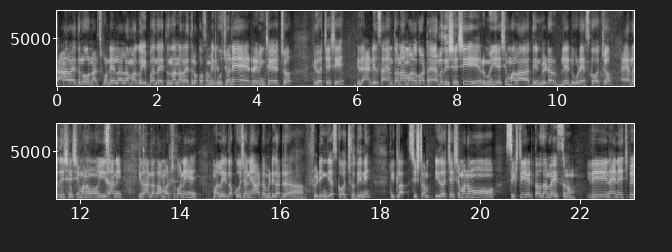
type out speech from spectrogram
చాలా రైతులు నడుచుకుంటూ వెళ్ళాలా మాకు ఇబ్బంది అవుతుంది అన్న రైతుల కోసం ఇది కూర్చొని డ్రైవింగ్ చేయొచ్చు. ఇది వచ్చేసి ఇది హ్యాండిల్ సాయంతోనే మనకు టైర్లు తీసేసి రిమూవ్ చేసి మళ్ళీ దీని మీటర్ బ్లేడ్లు కూడా వేసుకోవచ్చు. టైర్లు తీసేసి మనము ఈ దాన్ని ఈ దాంట్లోకి అమర్చుకొని మళ్ళీ ఇట్లా కూర్చొని ఆటోమేటిక్గా ఫిట్టింగ్ చేసుకోవచ్చు దీన్ని. ఇట్లా సిస్టమ్ ఇది వచ్చేసి మనము సిక్స్టీ ఎయిట్ థౌజండ్లో ఇస్తున్నాం. ఇది నైన్ హెచ్పి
